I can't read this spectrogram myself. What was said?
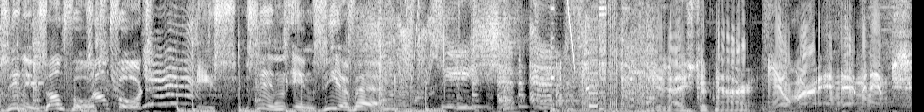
Zin in Zandvoort, Zandvoort is zin in ZFM. ZFM. Je luistert naar Jelmer en de M&M's.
